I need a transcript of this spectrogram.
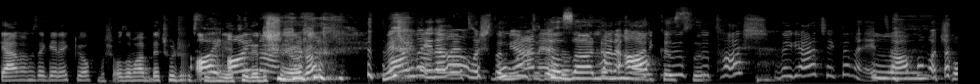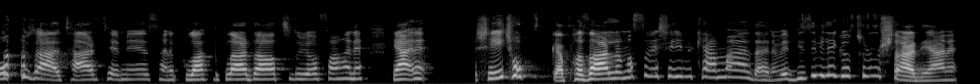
gelmemize gerek yokmuş. O zaman bir de çocuk zihniyetiyle düşünüyorum. ve şuna inanamamıştım evet. yani. Pazarlama hani harikası. Altı üstü taş ve gerçekten hani etraf ama çok güzel, tertemiz. Hani kulaklıklar dağıtılıyor falan hani yani şeyi çok ya pazarlaması ve şeyi mükemmeldi hani ve bizi bile götürmüşlerdi yani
